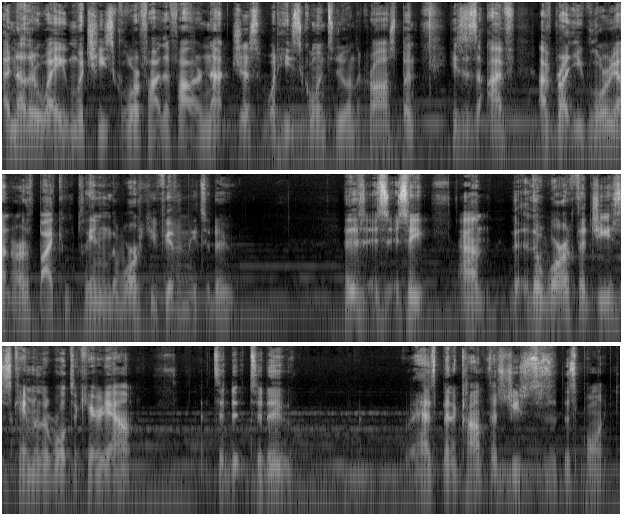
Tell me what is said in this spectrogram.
another way in which he's glorified the Father, not just what he's going to do on the cross, but he says, "I've I've brought you glory on earth by completing the work you've given me to do." See, um, the, the work that Jesus came into the world to carry out, to to do, has been accomplished. Jesus is at this point.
